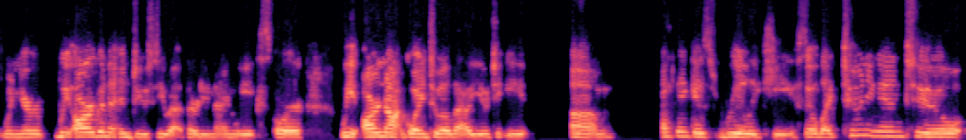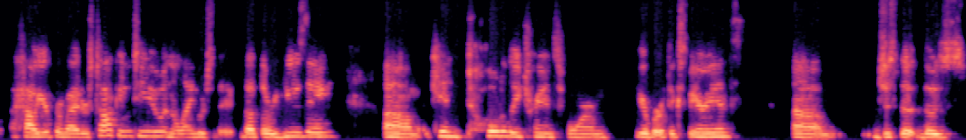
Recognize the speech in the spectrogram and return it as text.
when you're we are going to induce you at 39 weeks or we are not going to allow you to eat um, I think is really key. So like tuning into how your provider's talking to you and the language that, that they're using um, can totally transform your birth experience. Um, just the, those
